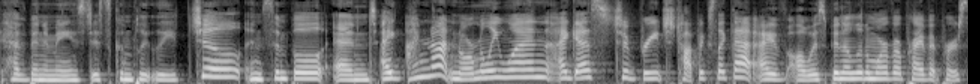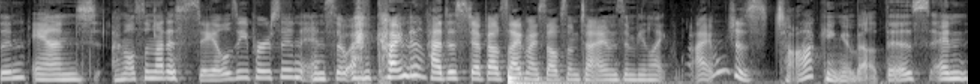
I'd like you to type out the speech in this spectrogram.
have been amazed. It's completely chill and simple. And I, I'm not normally one, I guess, to breach topics like that. I've always been a little more of a private person. And I'm also not a salesy person. And so I've kind of had to step outside myself sometimes and be like, I'm just talking about this. And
